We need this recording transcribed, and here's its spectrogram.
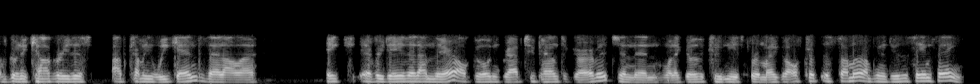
I'm going to Calgary this upcoming weekend. That I'll uh, take every day that I'm there. I'll go and grab two pounds of garbage, and then when I go to the Kootenays for my golf trip this summer, I'm going to do the same thing.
